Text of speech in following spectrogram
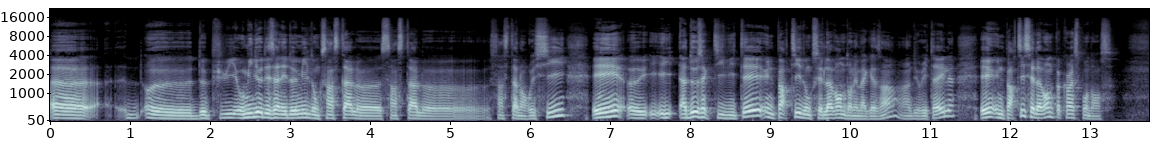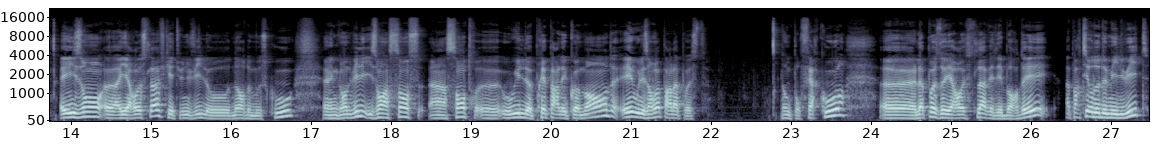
euh, depuis au milieu des années 2000, donc s'installe, s'installe, s'installe en Russie et a deux activités. Une partie, donc, c'est de la vente dans les magasins, hein, du retail, et une partie, c'est la vente par correspondance. Et ils ont à Yaroslav, qui est une ville au nord de Moscou, une grande ville, ils ont un, un centre où ils préparent les commandes et où ils les envoient par la poste. Donc pour faire court, euh, la poste de Yaroslav est débordée. À partir de 2008,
